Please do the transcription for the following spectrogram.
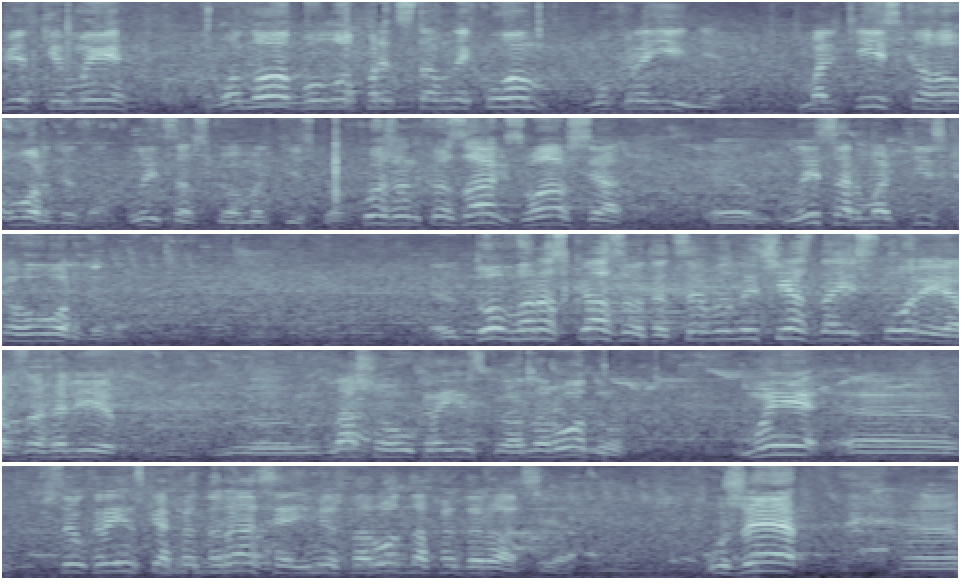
звідки ми, воно було представником в Україні Мальтійського ордена, лицарського Мальтійського. Кожен козак звався лицар Мальтійського ордена. Е, Довго розказувати, це величезна історія взагалі е, нашого українського народу. Ми, е, Всеукраїнська Федерація і Міжнародна Федерація, вже е,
